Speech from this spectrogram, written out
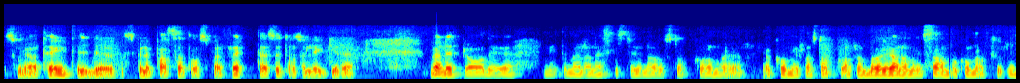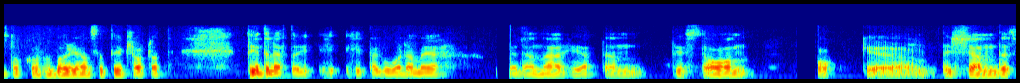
som jag har tänkt tidigare skulle passat oss perfekt. Dessutom så ligger det väldigt bra. Det är mittemellan Eskilstuna och Stockholm. Och jag kommer från Stockholm från början och min sambo kommer också från Stockholm från början. Så det är klart att det är inte lätt att hitta gårdar med, med den närheten till stan. Och eh, det kändes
